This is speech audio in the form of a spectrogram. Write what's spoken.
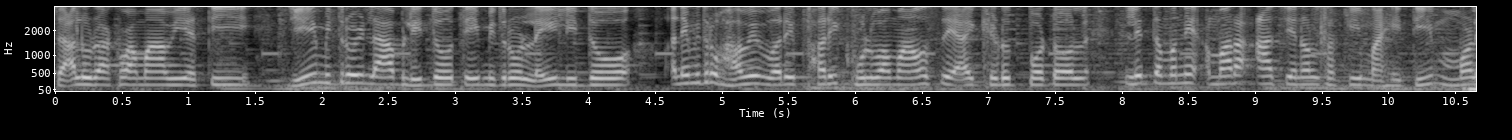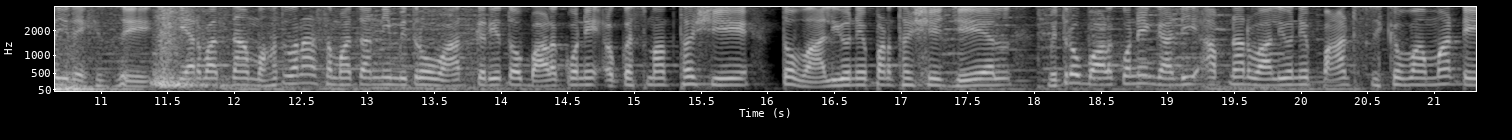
ચાલુ રાખવામાં આવી હતી. જે મિત્રોએ લાભ લીધો તે મિત્રો લઈ લીધો. અને મિત્રો, હવે વરી ફરી ખોલવામાં આવશે આ ખેડૂત પોર્ટલ. એટલે તમને અમારા આ ચેનલ થકી માહિતી મળી રહેશે. ત્યારબાદના મહત્વના સમાચારની મિત્રો, વાત કરીએ તો બાળકોને અકસ્માત થશે તો વાલીઓને પણ થશે જેલ. મિત્રો, બાળકોને ગાડી આપનાર વાલીઓને પાઠ શીખવવા માટે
